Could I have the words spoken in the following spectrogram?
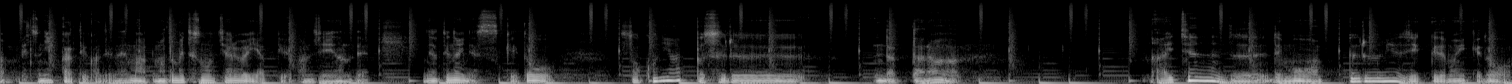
あ別にいっかっていう感じでね、まあ、まとめてそのうちやればいいやっていう感じなんでやってないんですけどそこにアップするんだったら iTunes でも Apple Music でもいいけど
